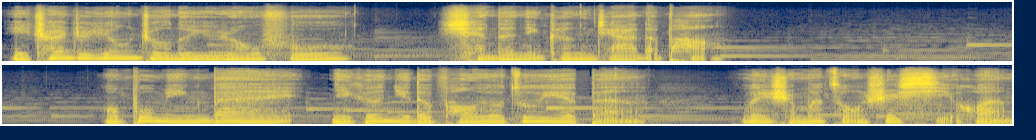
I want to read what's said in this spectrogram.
你穿着臃肿的羽绒服，显得你更加的胖。我不明白你跟你的朋友作业本为什么总是喜欢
